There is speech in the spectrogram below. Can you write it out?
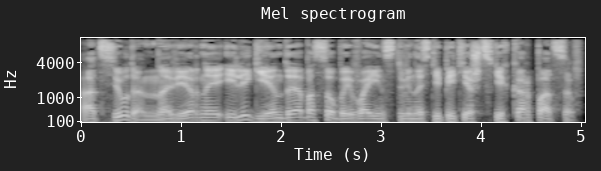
Отсюда, наверное, и легенды об особой воинственности петешских карпатцев,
